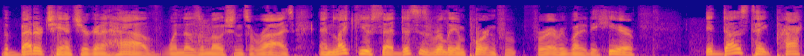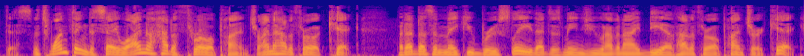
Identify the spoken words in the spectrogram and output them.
the better chance you're going to have when those emotions arise. And like you said, this is really important for, for everybody to hear it does take practice. It's one thing to say, well, I know how to throw a punch or I know how to throw a kick, but that doesn't make you Bruce Lee. That just means you have an idea of how to throw a punch or a kick.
